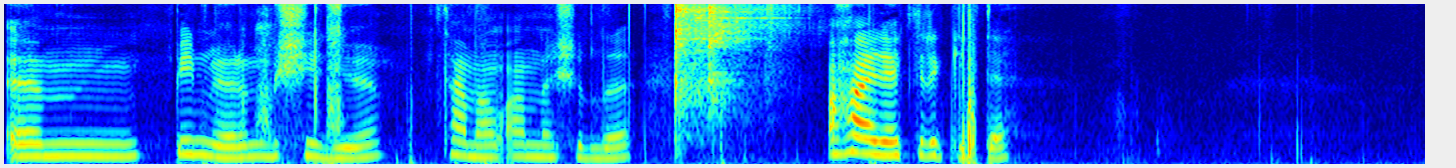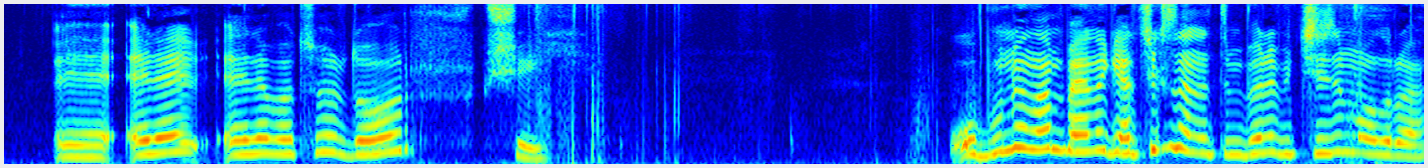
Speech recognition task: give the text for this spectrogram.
Em, bilmiyorum bir şey diyor. Tamam anlaşıldı. Aha elektrik gitti. Ee, ele, elevatör door bir şey. O bu ne lan? Ben de gerçek zannettim. Böyle bir çizim olur ha?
